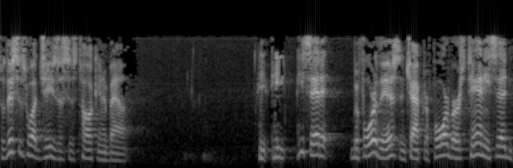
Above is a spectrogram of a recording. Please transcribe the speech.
So, this is what Jesus is talking about. He, he, he said it before this in chapter 4, verse 10. He said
